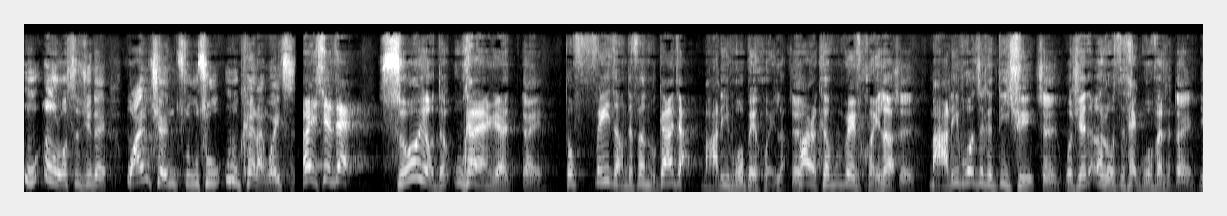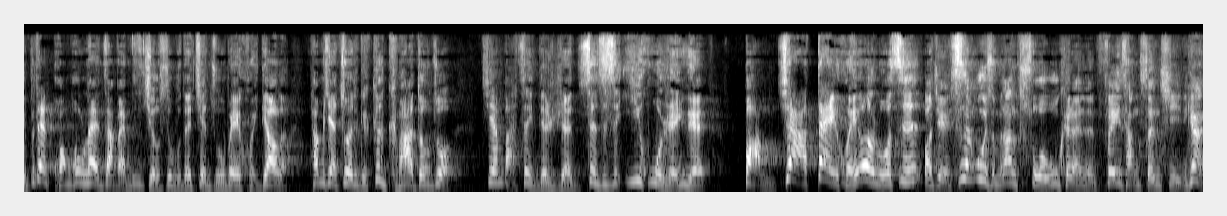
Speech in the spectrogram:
乌俄罗斯军队完全逐出乌克兰为止。而且现在所有的乌克兰人对都非常的愤怒。刚才讲马利波被毁了，哈尔科夫被毁了，是马利波这个地区是，我觉得俄罗斯太过分了。对，你不但狂轰滥炸，百分之九十五的建筑被毁掉了，他们现在做了一个更可怕的动作，竟然把这里的人，甚至是医护人员。绑架带回俄罗斯，王姐，事实上为什么让所有乌克兰人非常生气？你看。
